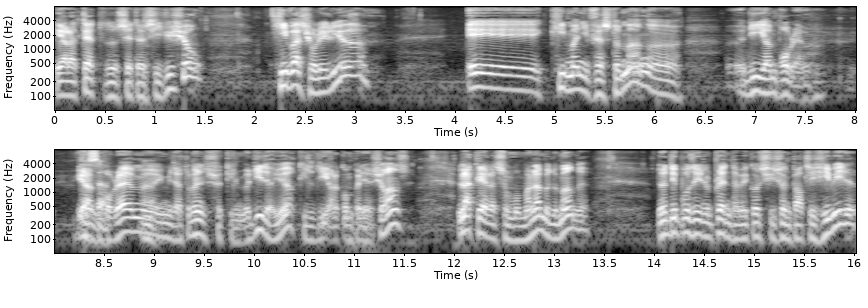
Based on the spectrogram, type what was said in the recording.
et à la tête de cette institution, qui va sur les lieux, et qui manifestement euh, dit il y a un problème. Il y a un problème, immédiatement, ce qu'il me dit d'ailleurs, qu'il dit à la compagnie d'assurance, laquelle à ce moment-là me demande de déposer une plainte avec constitution de partie civile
